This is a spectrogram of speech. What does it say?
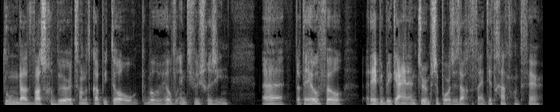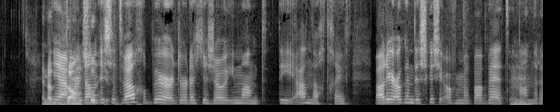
toen dat was gebeurd van het Capitool, ik heb ook heel veel interviews gezien, eh, dat er heel veel Republikeinen en Trump supporters dachten van dit gaat gewoon te ver. En dat, ja, dan maar dan is het wel gebeurd doordat je zo iemand die aandacht geeft. We hadden hier ook een discussie over met Babette, een Mhm. andere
